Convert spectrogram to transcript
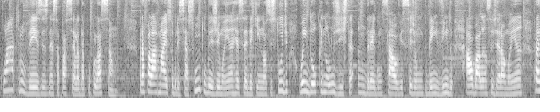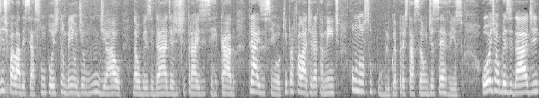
quatro vezes nessa parcela da população. Para falar mais sobre esse assunto, o BG Manhã recebe aqui em nosso estúdio o endocrinologista André Gonçalves. Seja muito bem-vindo ao Balanço Geral Manhã. Para a gente falar desse assunto, hoje também é o Dia Mundial da Obesidade. A gente traz esse recado, traz o senhor aqui para falar diretamente com o nosso público, é prestação de serviço. Hoje a obesidade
